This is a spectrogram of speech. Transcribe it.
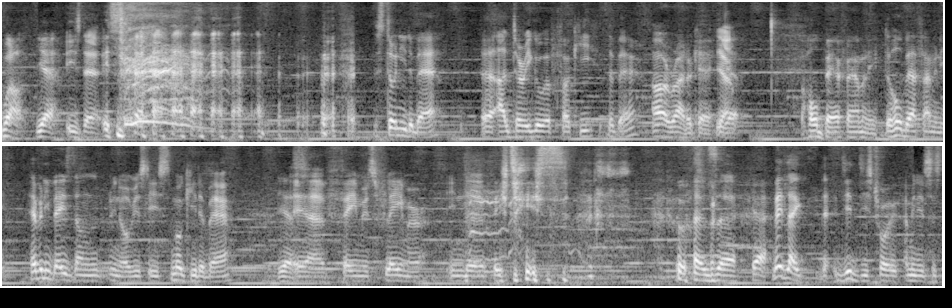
well, yeah, is there. it's Stoney the bear, uh, alter ego of Fucky the bear. oh right, okay, Yeah. The whole bear family. The whole bear family, heavily based on you know obviously Smokey the bear, Yes. a uh, famous flamer in the 50s. who has uh, Yeah. made like did destroy. I mean, it's just,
